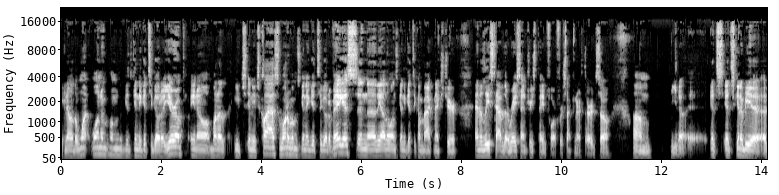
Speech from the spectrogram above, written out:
you know, the one one of them is going to get to go to Europe. You know, one of each in each class. One of them is going to get to go to Vegas, and uh, the other one's going to get to come back next year and at least have their race entries paid for for second or third. So, um, you know, it's it's going to be a,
